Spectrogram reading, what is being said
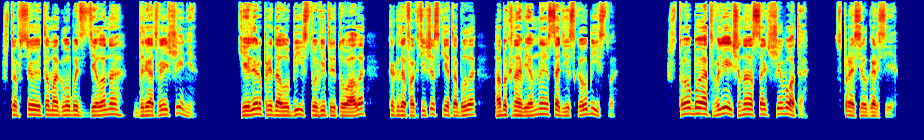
что все это могло быть сделано для отвлечения? Келлер придал убийству вид ритуала, когда фактически это было обыкновенное садистское убийство. «Чтобы отвлечь нас от чего-то?» — спросил Гарсия.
